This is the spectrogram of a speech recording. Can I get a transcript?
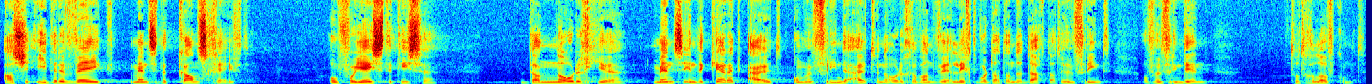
als je iedere week mensen de kans geeft om voor Jezus te kiezen, dan nodig je mensen in de kerk uit om hun vrienden uit te nodigen. Want wellicht wordt dat dan de dag dat hun vriend of hun vriendin tot geloof komt.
